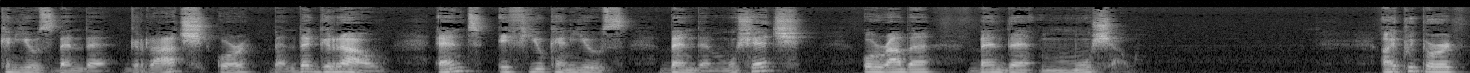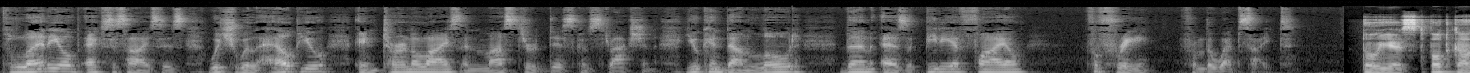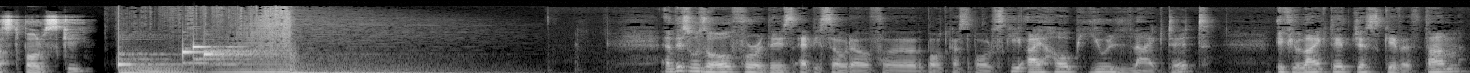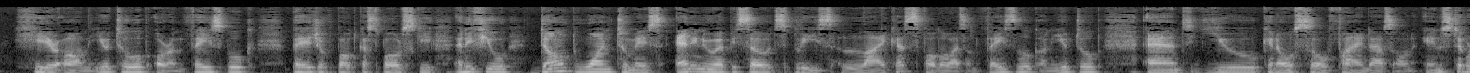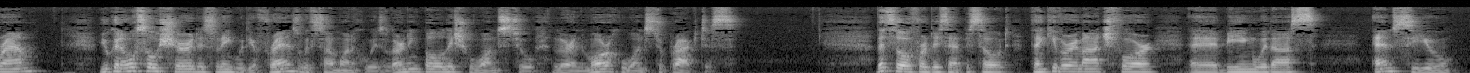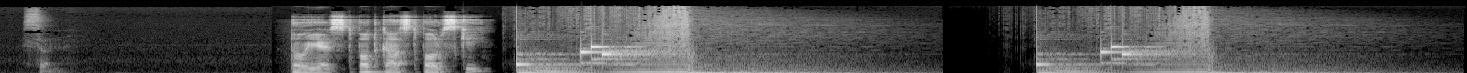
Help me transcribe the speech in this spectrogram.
can use będę grać or będę grał. And if you can use będę musieć or rather będę musiał. I prepared plenty of exercises which will help you internalize and master this construction. You can download them as a PDF file for free from the website. To jest podcast polski. And this was all for this episode of uh, the podcast Polski. I hope you liked it. If you liked it, just give a thumb here on YouTube or on Facebook page of Podcast Polski. And if you don't want to miss any new episodes, please like us, follow us on Facebook, on YouTube, and you can also find us on Instagram. You can also share this link with your friends, with someone who is learning Polish, who wants to learn more, who wants to practice. That's all for this episode. Thank you very much for uh, being with us and see you soon. To jest podcast polski.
